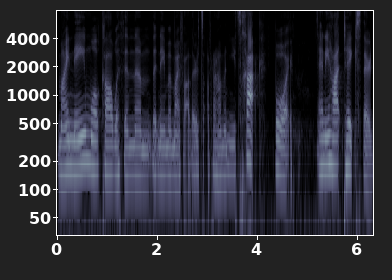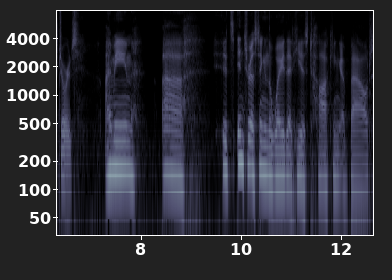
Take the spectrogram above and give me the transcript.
My name will call within them the name of my father. It's Abraham and Yitzchak. Boy, any hot takes there, George? I mean, uh, it's interesting in the way that he is talking about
